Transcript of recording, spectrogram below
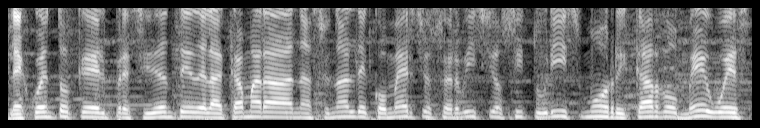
Les cuento que el presidente de la Cámara Nacional de Comercio, Servicios y Turismo, Ricardo Mewes,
